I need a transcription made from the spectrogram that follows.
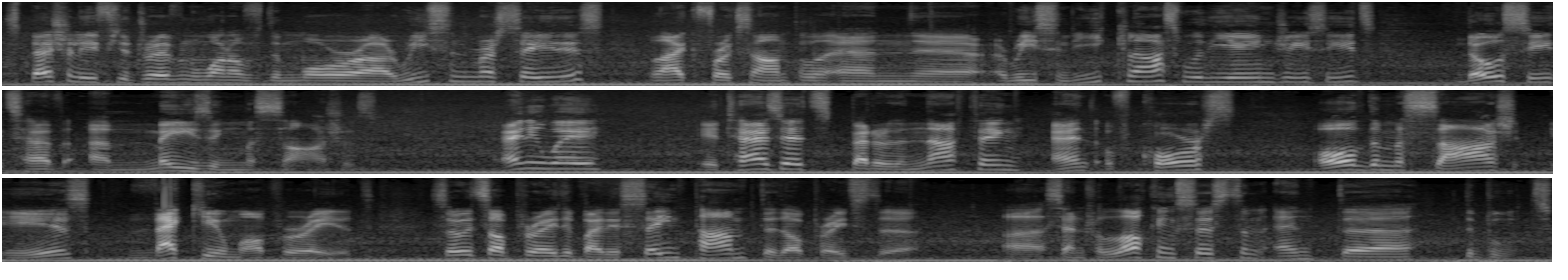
especially if you've driven one of the more uh, recent Mercedes, like for example an, uh, a recent E-Class with the AMG seats. Those seats have amazing massages. Anyway, it has it, better than nothing, and of course, all the massage is vacuum operated. So it's operated by the same pump that operates the uh, central locking system and the, the boot.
